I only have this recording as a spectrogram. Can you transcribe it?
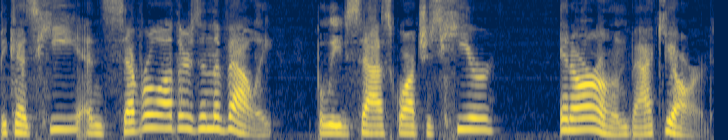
because he and several others in the valley believe Sasquatch is here in our own backyard.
